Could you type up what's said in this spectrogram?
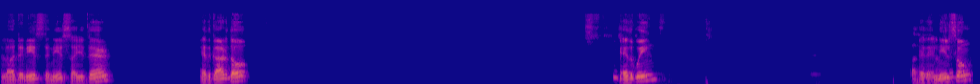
hello Denise, Denise, are you there? Edgardo, Edwin, Edenilson.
